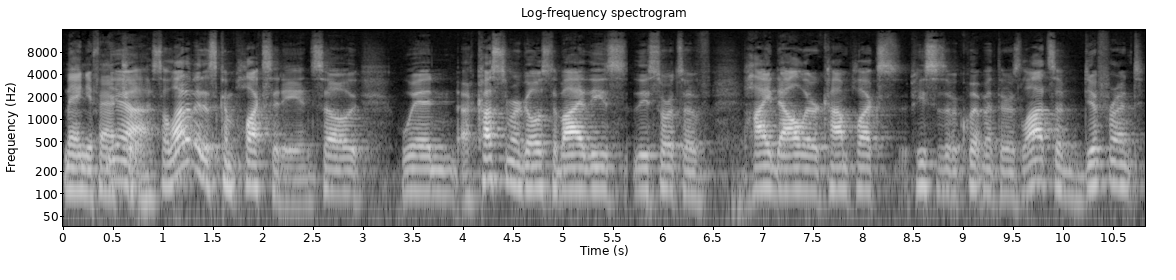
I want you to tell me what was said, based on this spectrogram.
manufacturer? Yeah, so a lot of it is complexity. And so when a customer goes to buy these these sorts of high dollar complex pieces of equipment there's lots of different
